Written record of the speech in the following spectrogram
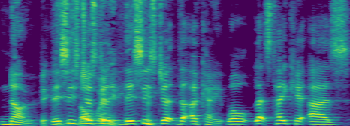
No, this is just a, this is just okay. Well, let's take it as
